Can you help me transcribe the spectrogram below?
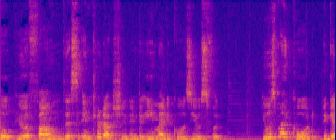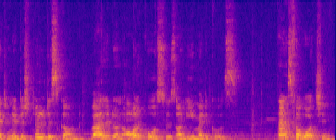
Hope you have found this introduction into eMedicoz useful. Use my code to get an additional discount valid on all courses on eMedicoz. Thanks for watching.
